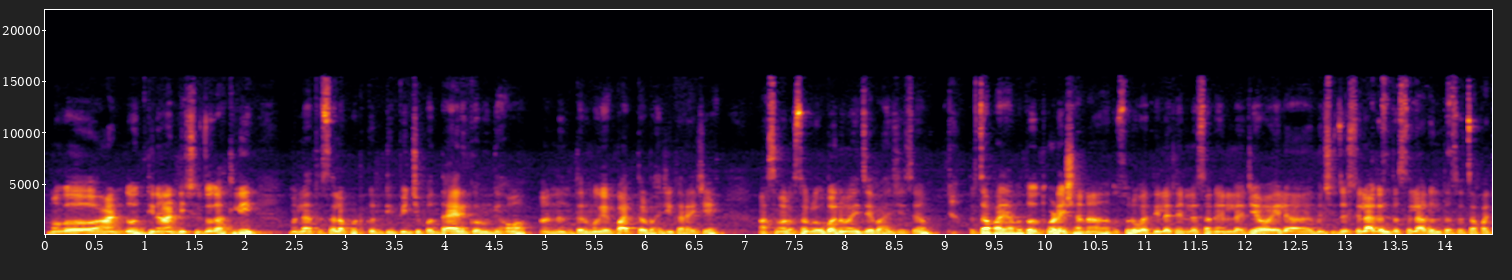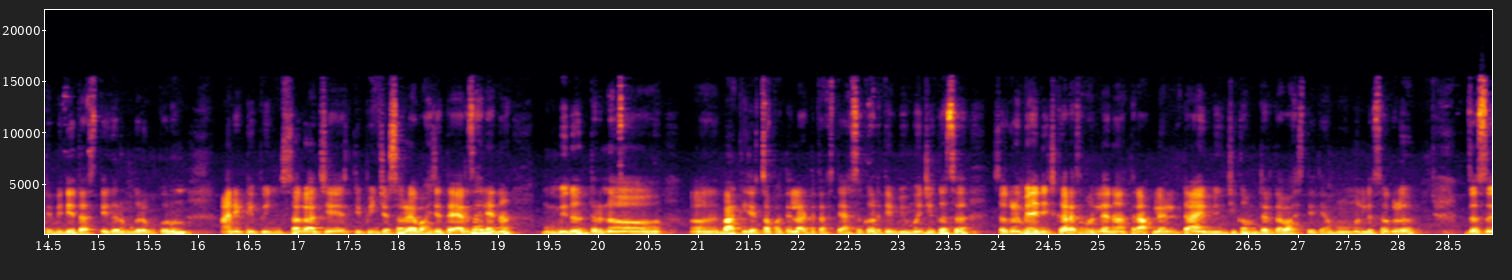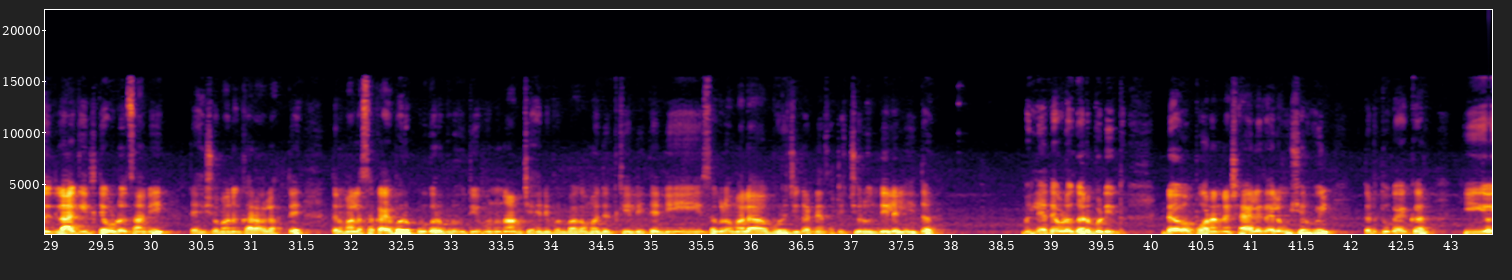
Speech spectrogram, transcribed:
मग आण आणि दोन तीन अंडी शिजू घातली. म्हणलं आता चला पटकन टिफिनची पण तयारी करून घ्यावं. आणि नंतर मग एक पातळ भाजी करायची. असं मला सगळं बनवायचं आहे भाजीचं. तर चपात्या थोड्याशा ना सुरुवातीला त्यांना सगळ्यांना जेवायला म्हणजे जसं लागेल तसं लागेल तसं चपात्या मी देत असते गरम गरम करून. आणि टिफिन सगळ्याचे टिफिनच्या सगळ्या भाज्या तयार झाल्या ना मग मी नंतर न बाकीच्या चपात्या लाटत असते असं करते मी. म्हणजे कसं सगळं मॅनेज करायचं म्हणलं ना तर आपल्याला टायमिंगची कमतरता भासते. त्यामुळे म्हणलं सगळं जसं लागेल तेवढंच आणि त्या हिशोबानं करावं लागते. तर मला सकाळी भरपूर गडबड होती म्हणून आमच्या ह्याने पण बघा मदत केली. त्यांनी सगळं मला भुर्जी करण्यासाठी चिरून दिलेलं इथं. म्हणलं आता एवढं गडबडीत ड पोरांना शाळेला जायला उशीर होईल तर तू काय कर की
